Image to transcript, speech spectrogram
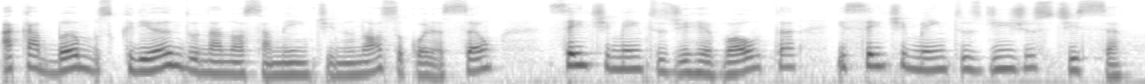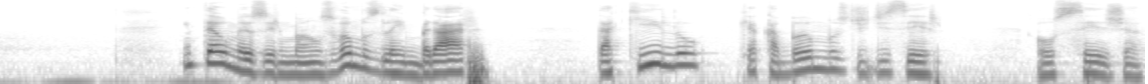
acabamos criando na nossa mente e no nosso coração sentimentos de revolta e sentimentos de injustiça. Então, meus irmãos, vamos lembrar daquilo que acabamos de dizer, ou seja,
